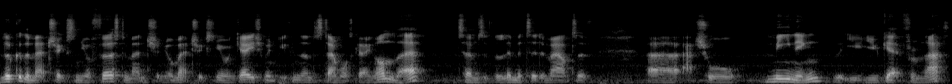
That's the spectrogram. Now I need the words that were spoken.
look at the metrics in your first dimension, your metrics and your engagement. You can understand what's going on there in terms of the limited amount of uh, actual meaning that you, you get from that.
